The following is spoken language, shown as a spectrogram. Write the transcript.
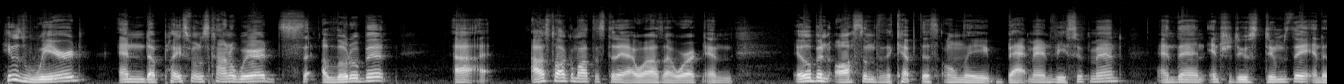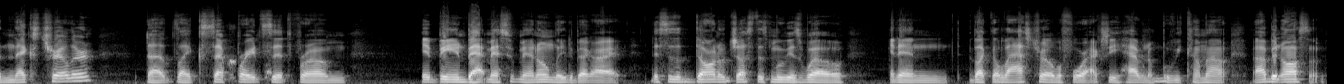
he was weird and the placement was kind of weird a little bit. Uh, I was talking about this today while I was at work, and it would have been awesome that they kept this only Batman v Superman, and then introduced Doomsday in the next trailer that like separates it from it being Batman Superman only to be like, all right, this is a Dawn of Justice movie as well, and then like the last trailer before actually having a movie come out. I've been awesome.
